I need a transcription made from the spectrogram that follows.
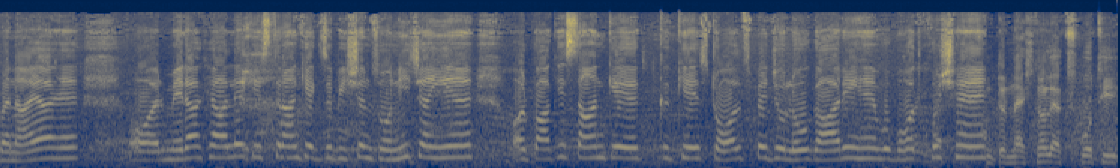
बनाया है और मेरा ख्याल है कि इस तरह की एग्जीबिशंस होनी चाहिए और पाकिस्तान के के स्टॉल्स पे जो लोग आ रहे हैं वो बहुत खुश हैं। इंटरनेशनल एक्सपो थी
